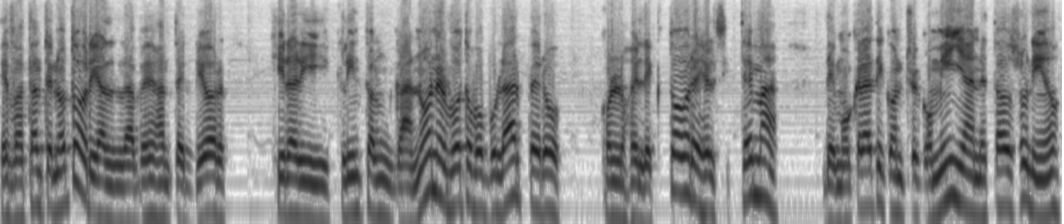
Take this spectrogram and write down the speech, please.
es bastante notoria. La vez anterior Hillary Clinton ganó en el voto popular, pero con los electores, el sistema democrático, entre comillas, en Estados Unidos,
